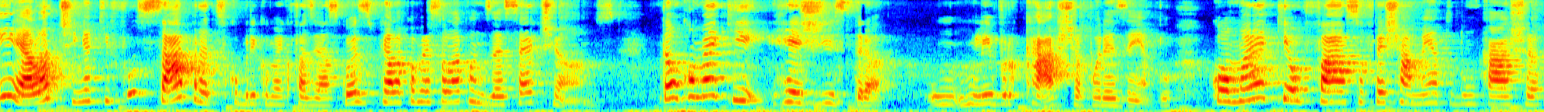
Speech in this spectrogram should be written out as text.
E ela tinha que fuçar para descobrir como é que fazia as coisas, porque ela começou lá com 17 anos. Então, como é que registra um, livro caixa, por exemplo? Como é que eu faço o fechamento de um caixa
